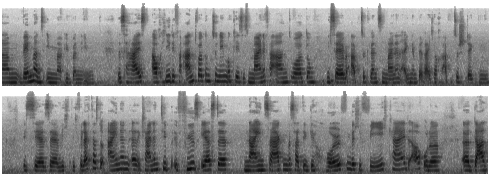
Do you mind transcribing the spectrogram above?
ähm, wenn man es immer übernimmt. Das heißt, auch hier die Verantwortung zu nehmen, okay, es ist meine Verantwortung, mich selber abzugrenzen, meinen eigenen Bereich auch abzustecken ist sehr, sehr wichtig. Vielleicht hast du einen äh, kleinen Tipp fürs erste Nein sagen. Was hat dir geholfen? Welche Fähigkeit auch? Oder äh, da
